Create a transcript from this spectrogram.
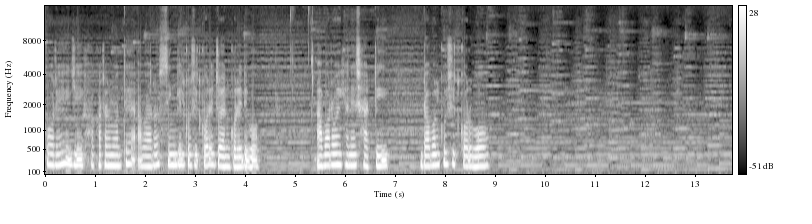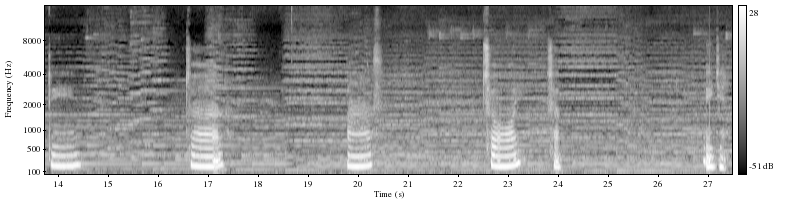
করে যে ফাঁকাটার মধ্যে আবারও সিঙ্গেল ক্রোশেট করে জয়েন করে দিব। আবারও এখানে ষাটটি ডবল ক্রোশেট করব। তিন, চার, পাঁচ, ছয়, সাত। এই যে।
